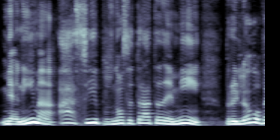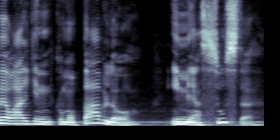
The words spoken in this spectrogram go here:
me anima, ah, sí, pues no se trata de mí, pero luego veo a alguien como Pablo y me asusta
